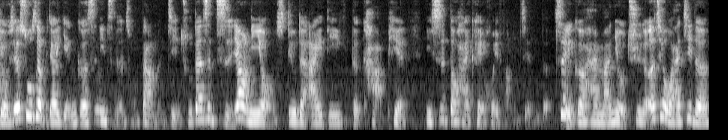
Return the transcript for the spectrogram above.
有些宿舍比较严格，是你只能从大门进出，但是只要你有 student ID 的卡片，你是都还可以回房间的。这个还蛮有趣的，而且我还记得，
